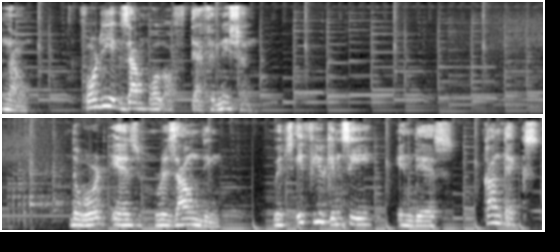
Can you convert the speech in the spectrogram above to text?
Now, for the example of definition. The word is resounding, which if you can see in this context,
